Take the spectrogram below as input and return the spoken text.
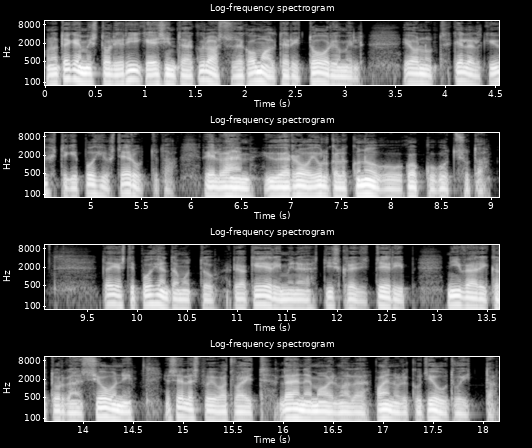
kuna tegemist oli riigi esindaja külastusega omal territooriumil, ei olnud kellelgi ühtegi põhjust erutuda, veel vähem ÜRO Julgeolekunõukogu kokku kutsuda täiesti põhjendamatu reageerimine diskrediteerib nii väärikat organisatsiooni ja sellest võivad vaid läänemaailmale vaenulikud jõud võita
